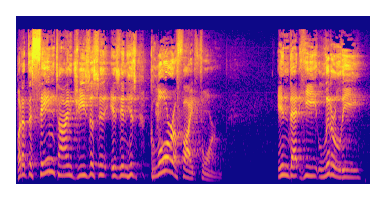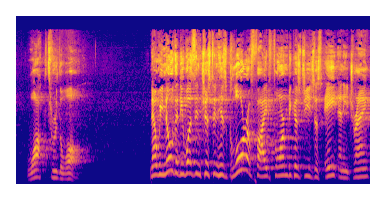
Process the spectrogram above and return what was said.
But at the same time, Jesus is in his glorified form, in that he literally walked through the wall. Now we know that he wasn't just in his glorified form because Jesus ate and he drank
